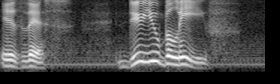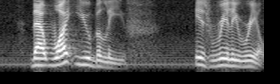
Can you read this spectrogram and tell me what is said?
is this Do you believe that what you believe is really real?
